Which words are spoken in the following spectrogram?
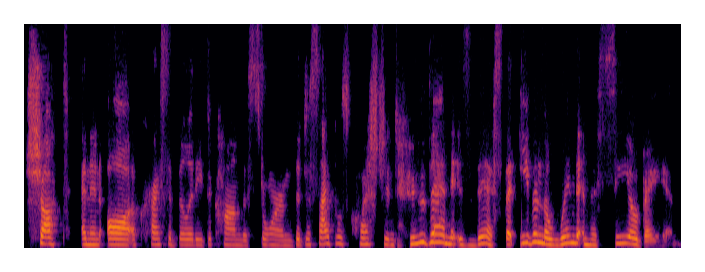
Shocked and in awe of Christ's ability to calm the storm, the disciples questioned, Who then is this that even the wind and the sea obey him?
